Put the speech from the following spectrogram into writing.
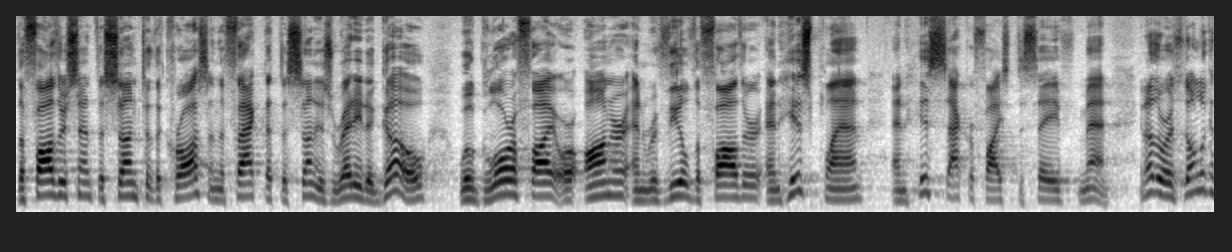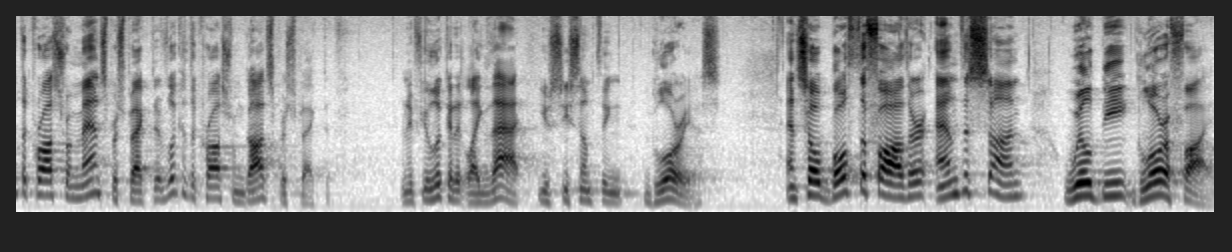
The Father sent the Son to the cross and the fact that the Son is ready to go will glorify or honor and reveal the Father and His plan and His sacrifice to save man. In other words, don't look at the cross from man's perspective, look at the cross from God's perspective. And if you look at it like that, you see something glorious. And so both the Father and the Son will be glorified.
